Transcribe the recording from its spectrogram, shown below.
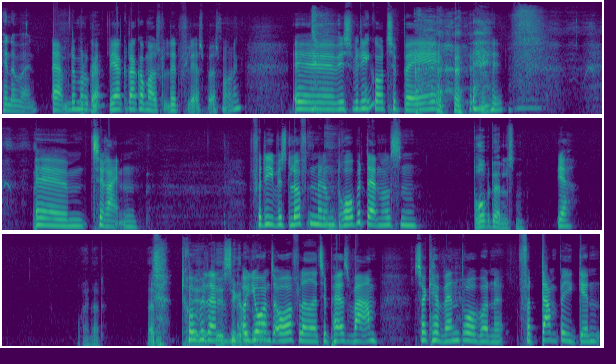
Hen ad vejen. Ja, men det må okay. du gøre. Ja, der kommer også lidt flere spørgsmål, ikke? Øh, hvis vi lige går tilbage øhm, til regnen. Fordi hvis luften mellem dråbedannelsen... Dråbedannelsen. Ja, Why not? Ja, det- det er dråbedannelsen og jordens overflade er tilpas varm, så kan vanddråberne fordampe igen,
